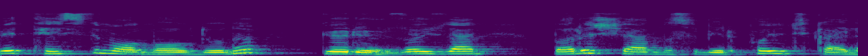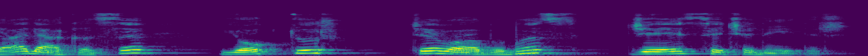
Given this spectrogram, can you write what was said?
ve teslim olma olduğunu görüyoruz. O yüzden barış yanlısı bir politikayla alakası yoktur. Cevabımız C seçeneğidir.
